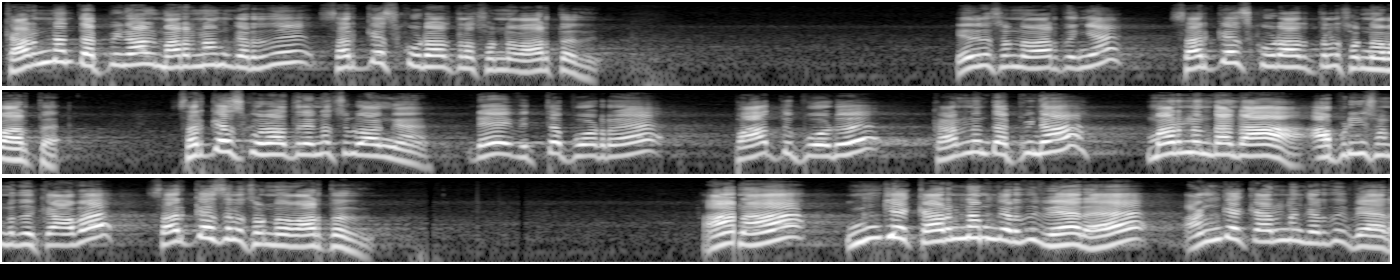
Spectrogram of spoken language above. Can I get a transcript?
கர்ணம் தப்பினால் மரணம்ங்கிறது சர்க்கஸ் கூடாரத்தில் சொன்ன வார்த்தை அது. எதில் சொன்ன வார்த்தைங்க? சர்க்கஸ் கூடாரத்தில் சொன்ன வார்த்தை. சர்க்கஸ் கூடாரத்தில் என்ன சொல்லுவாங்க? டேய் வித்தை போடுற பார்த்து போடு கர்ணம் தப்பினா மரணம் தாண்டா அப்படின்னு சொன்னதுக்காக சர்க்கஸில் சொன்ன வார்த்தை அது. ஆனால் இங்கே கர்ணம்ங்கிறது வேற அங்கே கர்ணங்கிறது வேற.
